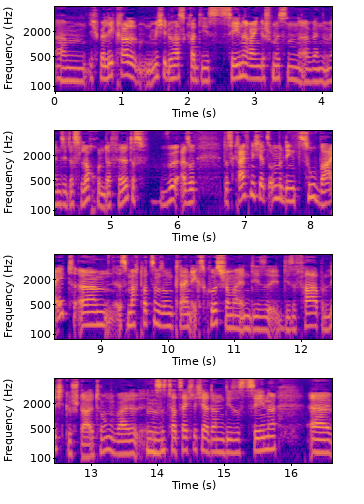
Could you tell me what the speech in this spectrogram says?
Ähm, ich überlege gerade, Michi, du hast gerade die Szene reingeschmissen, äh, wenn, wenn sie das Loch runterfällt. Das also das greift nicht jetzt unbedingt zu weit. Ähm, es macht trotzdem so einen kleinen Exkurs schon mal in diese, in diese Farb- und Lichtgestaltung, weil mhm. es ist tatsächlich ja dann diese Szene, äh,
